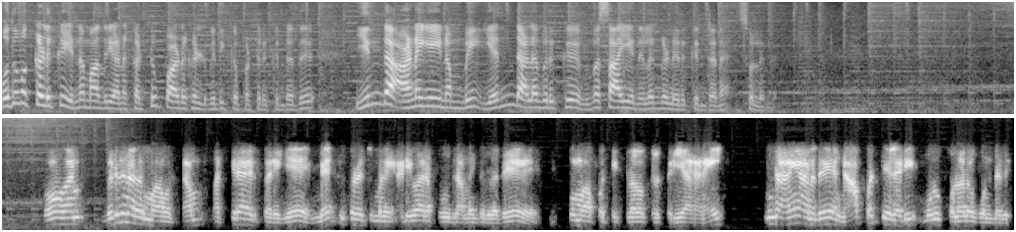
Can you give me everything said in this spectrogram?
பொதுமக்களுக்கு என்ன மாதிரியான கட்டுப்பாடுகள் விதிக்கப்பட்டிருக்கின்றது? இந்த அணையை நம்பி எந்த அளவிற்கு விவசாய நிலங்கள் இருக்கின்றன? சொல்லுங்க. மோகன் விருதுநகர் மாவட்டம் பத்திராயிருப்பு அருகே மேற்கு தொடர்ச்சி மலை அடிவார பகுதியில் அமைந்துள்ளது. பூமாப்பட்டி புலவக்கல் பெரியார் அணை. இந்த அணையானது நாற்பத்தி ஏழு அடி முழு கொள்ளளவு கொண்டது.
